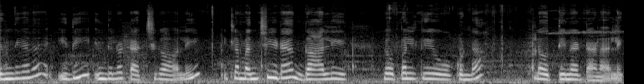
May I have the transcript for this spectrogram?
ఉంది కదా ఇది ఇందులో టచ్ కావాలి. ఇట్లా మంచిగా గాలి లోపలికి పోకుండా ఇట్లా ఒత్తినట్టు అనాలి.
